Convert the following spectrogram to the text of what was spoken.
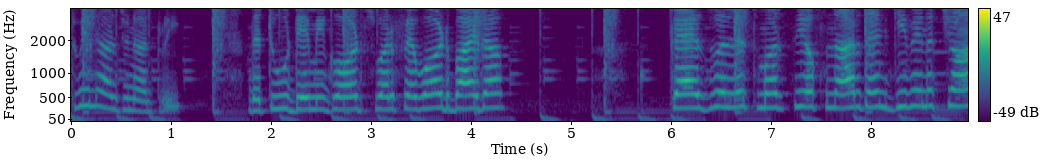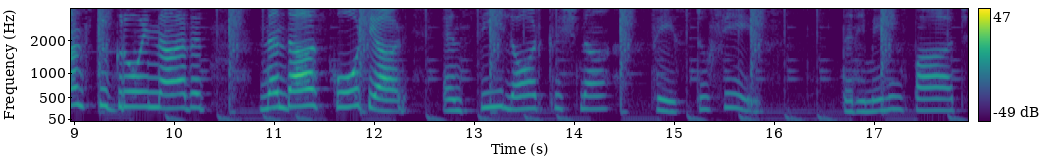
Twin Arjuna tree. The two demigods were favored by the casualless mercy of Narad and given a chance to grow in Narad Nanda's courtyard and see Lord Krishna face to face. The remaining part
